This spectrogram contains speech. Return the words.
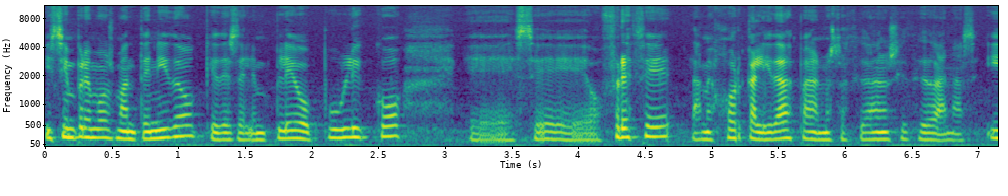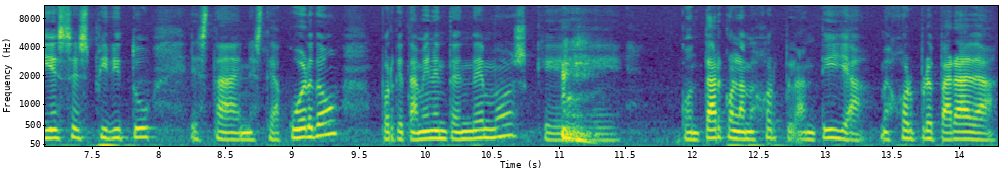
y siempre hemos mantenido que desde el empleo público eh, se ofrece la mejor calidad para nuestros ciudadanos y ciudadanas. Y ese espíritu está en este acuerdo porque también entendemos que contar con la mejor plantilla, mejor preparada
